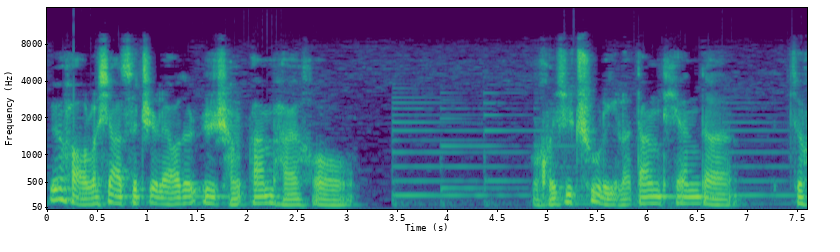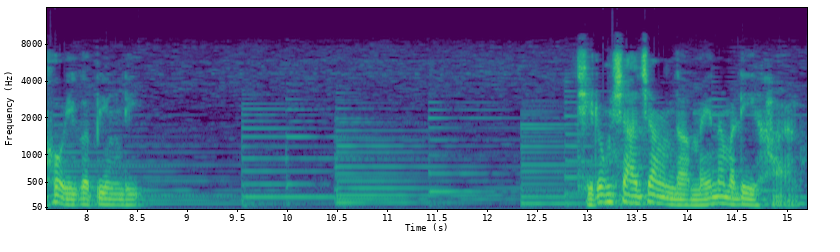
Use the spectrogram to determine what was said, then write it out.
约好了下次治疗的日程安排后，我回去处理了当天的最后一个病例。体重下降的没那么厉害了。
